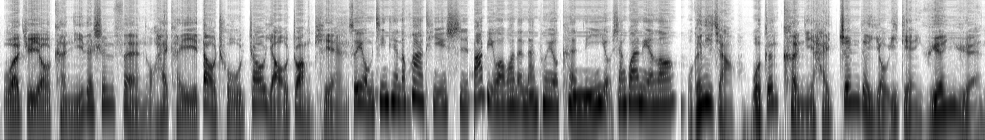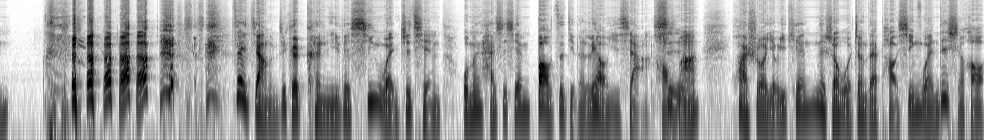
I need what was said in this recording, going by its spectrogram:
我具有肯尼的身份，我还可以到处招摇撞骗。所以，我们今天的话题是芭比娃娃的男朋友肯尼有相关联喽。我跟你讲，我跟肯尼还真的有一点渊源。在讲这个肯尼的新闻之前，我们还是先爆自己的料一下，好吗？话说有一天，那时候我正在跑新闻的时候，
